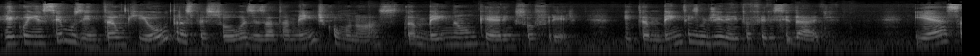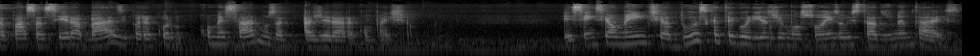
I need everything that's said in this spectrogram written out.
Reconhecemos então que outras pessoas, exatamente como nós, também não querem sofrer e também têm o direito à felicidade. E essa passa a ser a base para começarmos a, a gerar a compaixão. Essencialmente, há duas categorias de emoções ou estados mentais:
